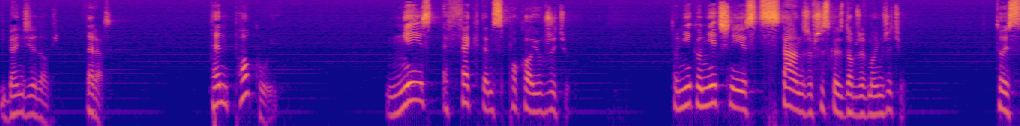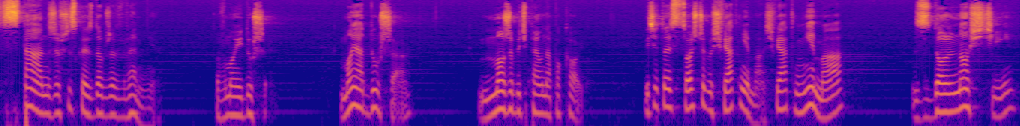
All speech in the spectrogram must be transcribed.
i będzie dobrze. Teraz, ten pokój nie jest efektem spokoju w życiu. To niekoniecznie jest stan, że wszystko jest dobrze w moim życiu. To jest stan, że wszystko jest dobrze we mnie, w mojej duszy. Moja dusza może być pełna pokoju. Wiecie, to jest coś, czego świat nie ma. Świat nie ma zdolności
